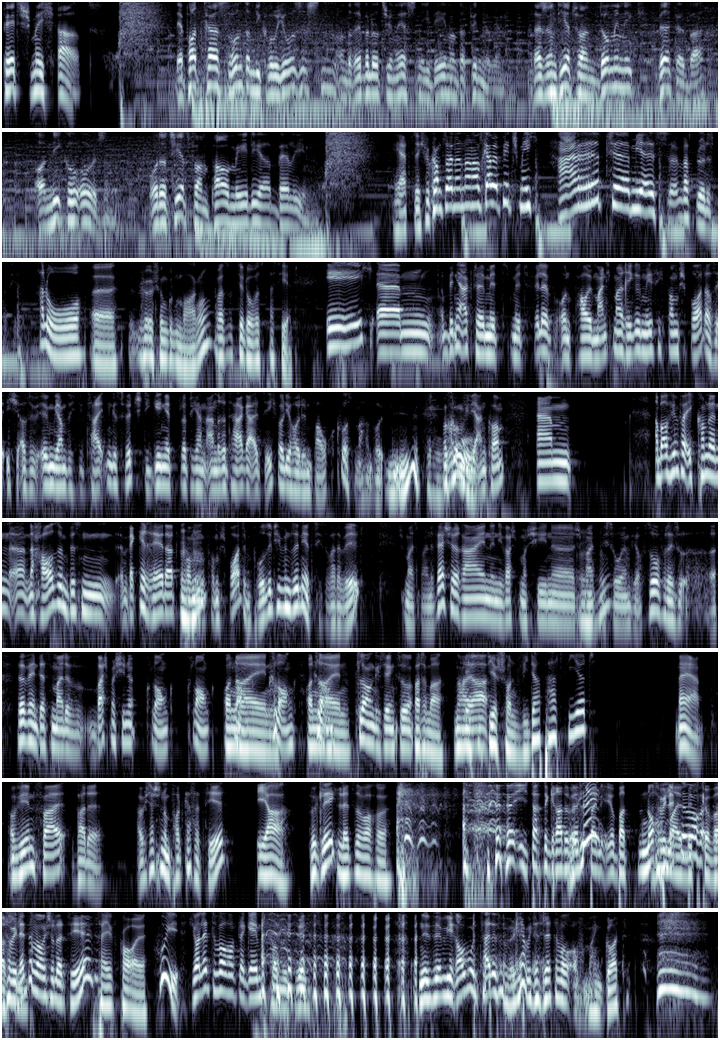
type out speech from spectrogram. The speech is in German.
Pitch mich hart. Der Podcast rund um die kuriosesten und revolutionärsten Ideen und Erfindungen. Präsentiert von Dominik Birkelbach und Nico Olsen. Produziert von Pau Media Berlin. Herzlich willkommen zu einer neuen Ausgabe Pitch mich hart. Mir ist äh, was Blödes passiert. Hallo, äh, sch- schönen guten Morgen. Was ist dir doofes passiert? Ich ähm, bin ja aktuell mit, mit Philipp und Paul manchmal regelmäßig beim Sport. Also ich, also irgendwie haben sich die Zeiten geswitcht. Die gehen jetzt plötzlich an andere Tage als ich, weil die heute einen Bauchkurs machen wollten. Mal gucken, wie die ankommen. Ähm, aber auf jeden Fall, ich komme dann äh, nach Hause ein bisschen weggerädert vom, vom Sport im positiven Sinn, jetzt nicht so weiter wild. Schmeiß meine Wäsche rein in die Waschmaschine, schmeiß mich so irgendwie aufs Sofa, ich so, äh, hör währenddessen meine Waschmaschine, klonk, klonk, Oh klonk, nein. klonk, Oh klonk, nein. klonk. Ich denk so, Warte mal, Naja. ist es dir schon wieder passiert? naja, auf jeden Fall, warte, habe ich das schon im Podcast erzählt? Ja, Wirklich? letzte Woche. ich dachte gerade, du hättest deine Earbuds nochmal ich Woche, das mitgewaschen. habe ich letzte Woche schon erzählt? Safe Call. Hui, ich war letzte Woche auf der Gamescom übrigens. nee, ist irgendwie Raum und Zeit ist wirklich, habe ich das letzte Woche, oh mein Gott.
